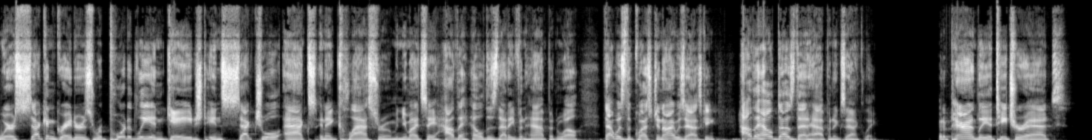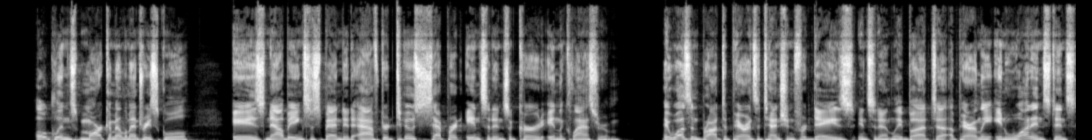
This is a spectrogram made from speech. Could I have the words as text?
where second graders reportedly engaged in sexual acts in a classroom. And you might say, how the hell does that even happen? Well, that was the question I was asking. How the hell does that happen exactly? But apparently, a teacher at Oakland's Markham Elementary School is now being suspended after two separate incidents occurred in the classroom. It wasn't brought to parents' attention for days, incidentally, but uh, apparently, in one instance,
